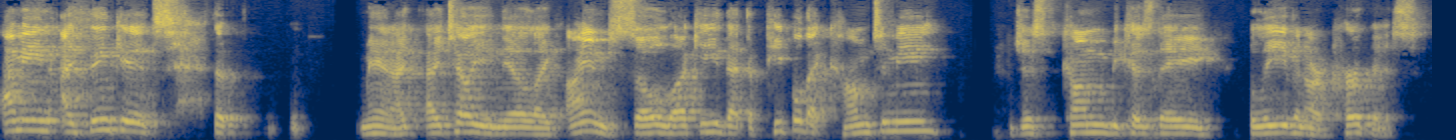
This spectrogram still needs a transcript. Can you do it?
I mean, I think it's the man. I, I tell you, Neil, like I am so lucky that the people that come to me just come because they believe in our purpose,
